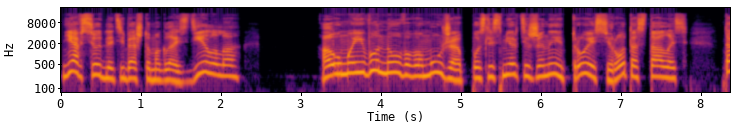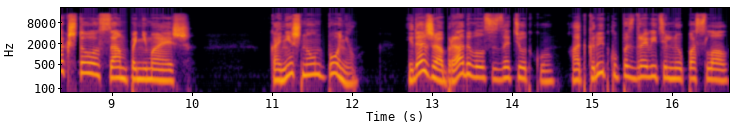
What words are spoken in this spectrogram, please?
Я все для тебя, что могла, сделала». А у моего нового мужа после смерти жены трое сирот осталось, так что сам понимаешь. Конечно, он понял. И даже обрадовался за тетку, открытку поздравительную послал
